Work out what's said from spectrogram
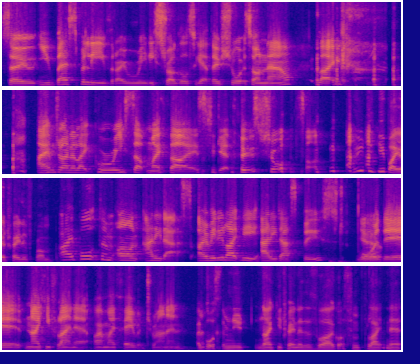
So you best believe that I really struggle to get those shorts on now. Like, I'm trying to like grease up my thighs to get those shorts on. Who did you buy your trainers from? I bought them on Adidas. I really like the Adidas Boost Yeah. or the Nike Flyknit are my favorite to run in. I bought some new Nike trainers as well. I got some Flyknit.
